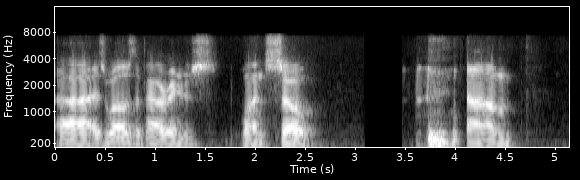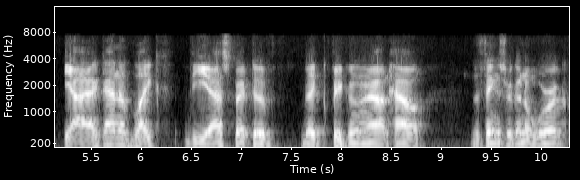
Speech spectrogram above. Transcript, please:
uh, as well as the Power Rangers ones. So, um, yeah, I kind of like the aspect of like figuring out how the things are going to work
